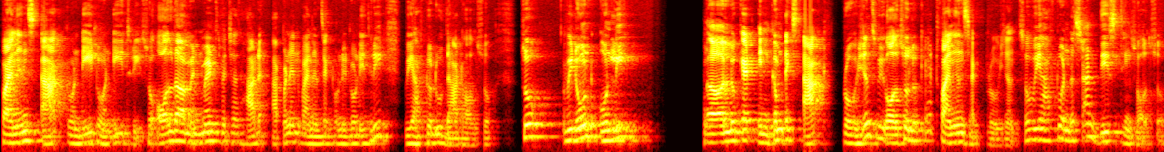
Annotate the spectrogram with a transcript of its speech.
Finance act 2023 so all the amendments which has had happened in finance act 2023 we have to do that also. So we don't only uh, look at income tax act provisions we also look at finance act provisions. So we have to understand these things also.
